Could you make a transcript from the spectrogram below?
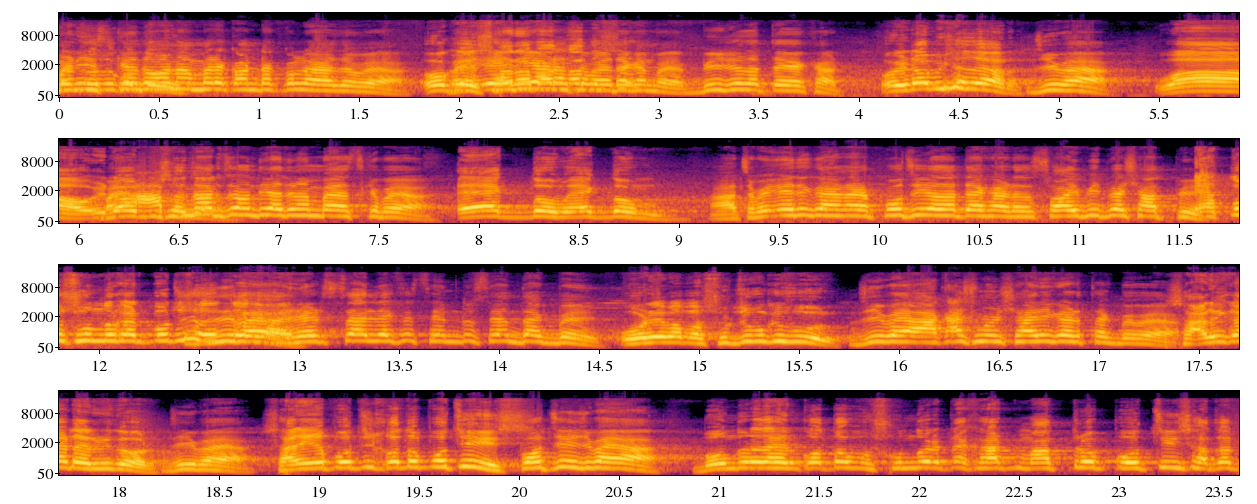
মানে স্ক্রিন দেওয়া নাম্বারে কন্ট্যাক্ট করলে হয়ে যাবে। ভাই, সারা ভাই দেখেন ভাই বিশ হাজার টাকা খাট। বিশ হাজার? জি ভাইয়া ওয়াও ভাই, এটাও বিশ আপনার হাজার। জন্য দিয়ে দিলাম ভাই আজকে ভাইয়া। একদম একদম। আচ্ছা ভাই এদিকে পঁচিশ হাজার টাকা খাট আছে, ছয় ফিট বাই সাত ফিট এত সুন্দর খাট পঁচিশ জি হাজার ভাইয়া টাকা হেড স্টাইল দেখতে সেম টু সেম থাকবে। ওরে বাবা সূর্যমুখী ফুল। জি ভাইয়া আকাশমণি শাড়ি কাট থাকবে ভাইয়া। শাড়ি কাঠের ভিতর? জি ভাইয়া। শাড়ি পঁচিশ কত পঁচিশ? পঁচিশ ভাইয়া। বন্ধুরা দেখেন কত সুন্দর একটা খাট মাত্র পঁচিশ হাজার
